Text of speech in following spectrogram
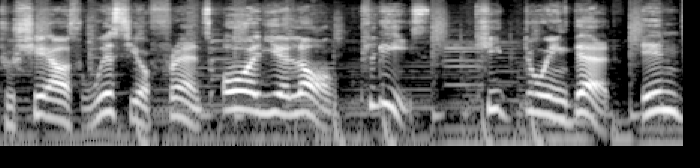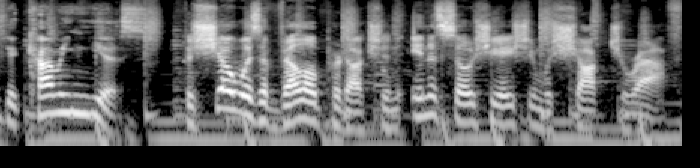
to share us with your friends all year long. Please keep doing that in the coming years. The show was a Velo production in association with Shock Giraffe.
